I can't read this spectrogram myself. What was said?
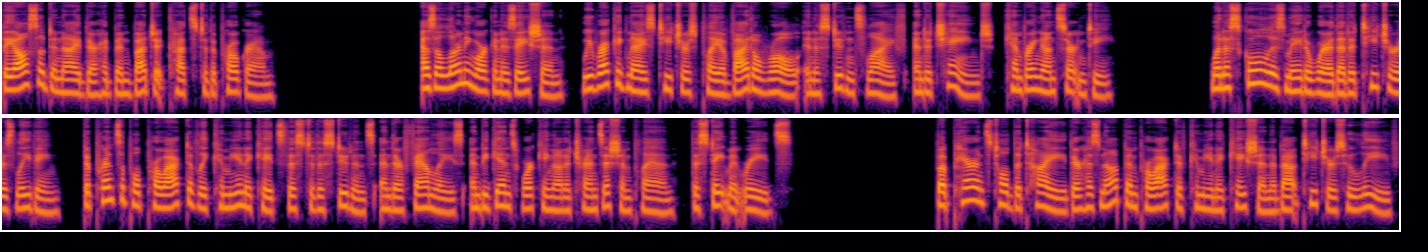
They also denied there had been budget cuts to the program. As a learning organization, we recognize teachers play a vital role in a student's life and a change can bring uncertainty. When a school is made aware that a teacher is leaving, the principal proactively communicates this to the students and their families and begins working on a transition plan, the statement reads. But parents told the Tyee there has not been proactive communication about teachers who leave,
